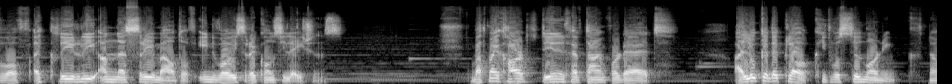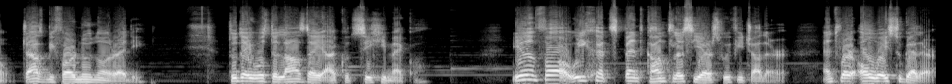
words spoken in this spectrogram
of a clearly unnecessary amount of invoice reconciliations. But my heart didn't have time for that. I looked at the clock, it was still morning. No, just before noon already. Today was the last day I could see Himeko. Even though we had spent countless years with each other, and were always together.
